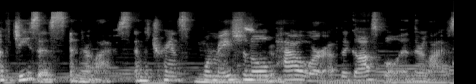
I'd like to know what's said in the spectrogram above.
of Jesus in their lives and the transformational yeah, power of the gospel in their lives.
